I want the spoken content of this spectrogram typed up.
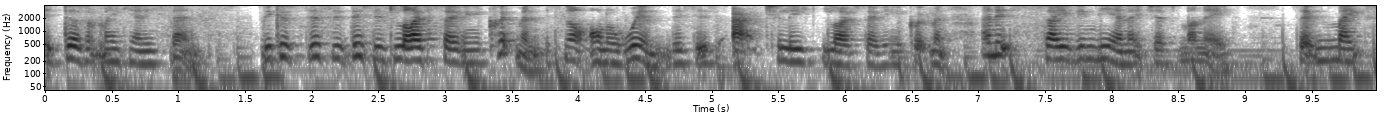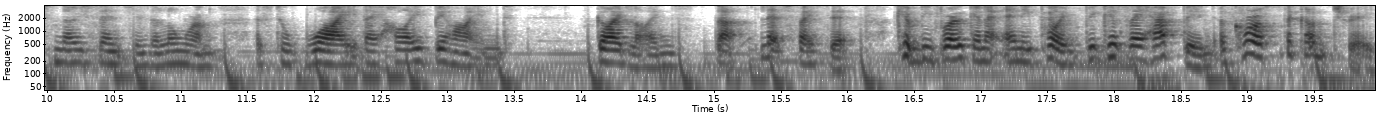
it doesn't make any sense because this is this is life-saving equipment. It's not on a whim. This is actually life-saving equipment, and it's saving the NHS money. So it makes no sense in the long run as to why they hide behind guidelines that, let's face it, can be broken at any point because they have been across the country.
